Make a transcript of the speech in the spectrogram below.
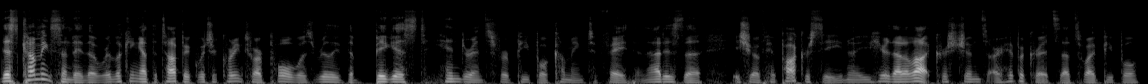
this coming Sunday, though, we're looking at the topic which, according to our poll, was really the biggest hindrance for people coming to faith, and that is the issue of hypocrisy. You know, you hear that a lot. Christians are hypocrites. That's why people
